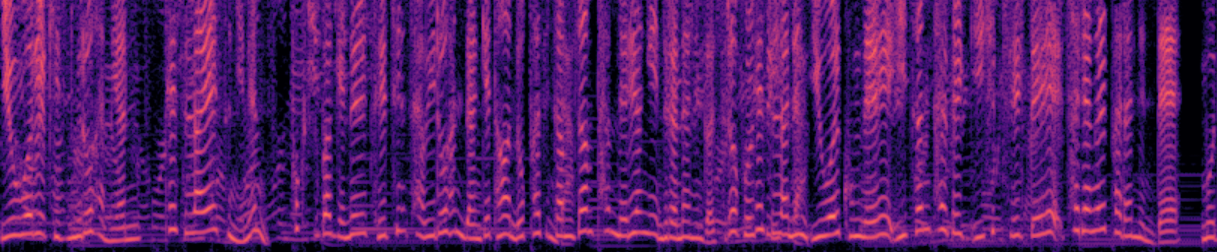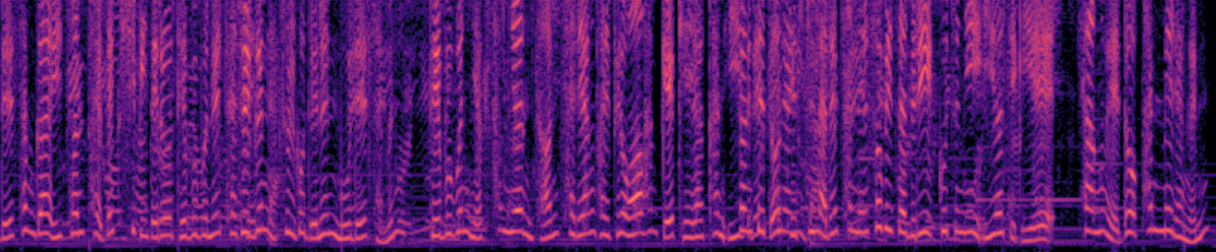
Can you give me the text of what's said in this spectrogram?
6월을 기준으로 하면 테슬라의 순위는 폭스바겐을 제친 4위로 한 단계 더 높아진다. 점점 판매량이 늘어나는 것으로 볼 수 있다. 테슬라는 6월 국내에 2,827대의 차량을 팔았는데 모델 3가 2,812대로 대부분을 차지했다. 최근 출고되는 모델 3은 대부분 약 3년 전 차량 발표와 함께 계약한 이 현재도 테슬라를 찾는 소비자들이 꾸준히 이어지기에 향후에도 판매량은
